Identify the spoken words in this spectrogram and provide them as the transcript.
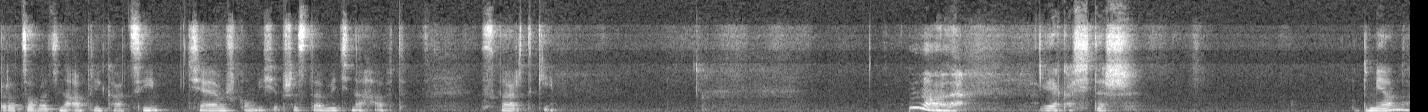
pracować na aplikacji, ciężko mi się przestawić na haft z kartki. No ale jakaś też odmiana.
